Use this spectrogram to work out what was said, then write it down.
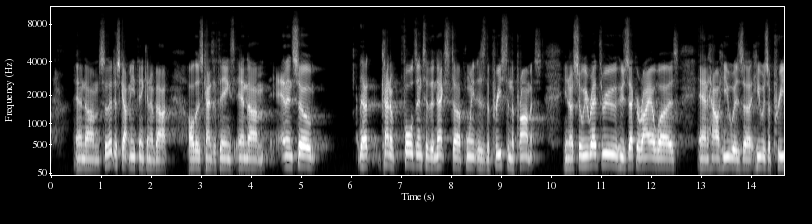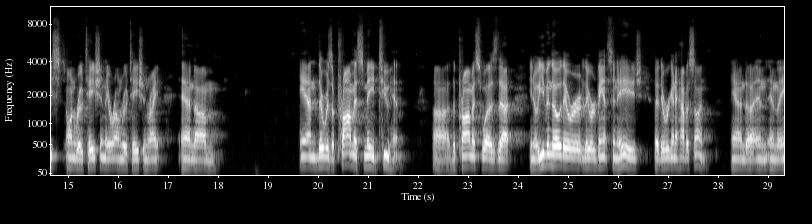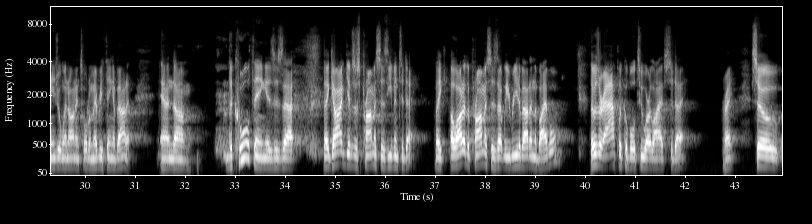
and um, so that just got me thinking about all those kinds of things. And um, and then so that kind of folds into the next uh, point is the priest and the promise. You know, so we read through who Zechariah was and how he was uh, he was a priest on rotation. They were on rotation, right? And um, and there was a promise made to him. Uh, the promise was that you know even though they were they were advanced in age, that they were going to have a son. And uh, and and the angel went on and told him everything about it. And um, the cool thing is is that that God gives us promises even today. Like a lot of the promises that we read about in the Bible, those are applicable to our lives today. Right? So uh,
